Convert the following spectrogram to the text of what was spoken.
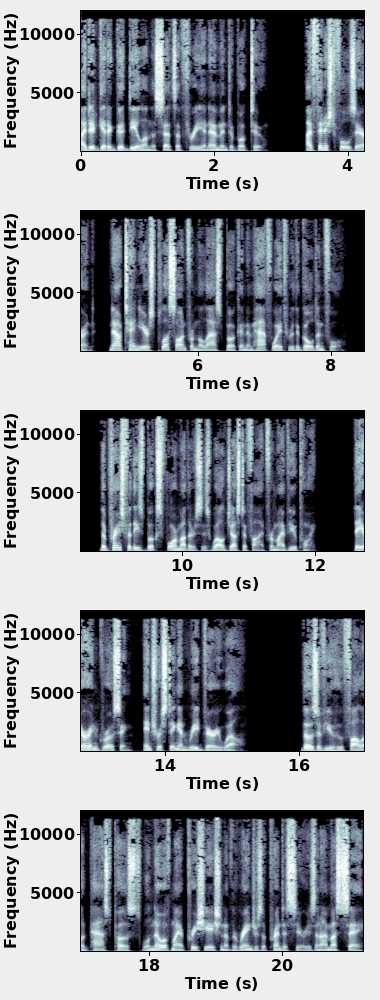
I did get a good deal on the sets of 3 and am into book 2. I finished Fool's Errand, now 10 years plus on from the last book and am halfway through The Golden Fool. The praise for these books form others is well justified from my viewpoint. They are engrossing, interesting, and read very well. Those of you who followed past posts will know of my appreciation of the Ranger's Apprentice series, and I must say,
